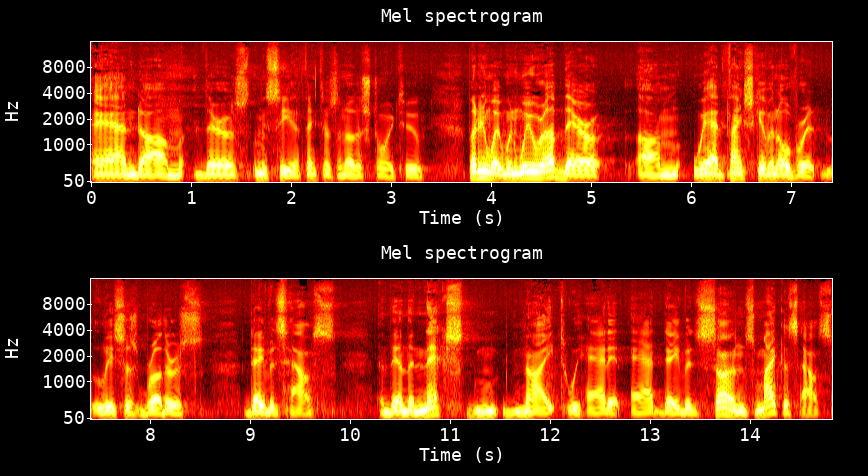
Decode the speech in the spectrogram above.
And um, there's, let me see, I think there's another story too. But anyway, when we were up there, um, we had Thanksgiving over at Lisa's brother's, David's house. And then the next night, we had it at David's son's, Micah's house.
